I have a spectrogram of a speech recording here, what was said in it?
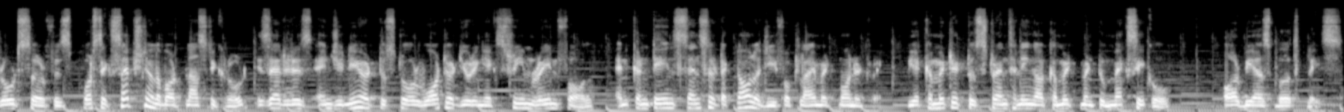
road surface. What's exceptional about Plastic Road is that it is engineered to store water during extreme rainfall and contains sensor technology for climate monitoring. We are committed to strengthening our commitment to Mexico, Orbia's birthplace.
